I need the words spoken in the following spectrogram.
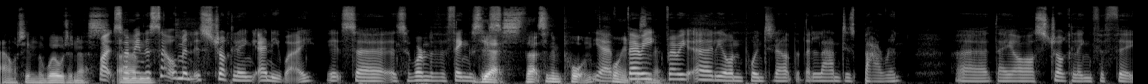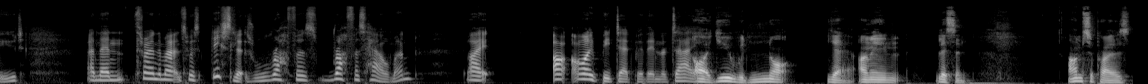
out in the wilderness. Right, so I mean, Um, the settlement is struggling anyway. It's uh, it's one of the things. that's- yes, that's an important yeah, point. very isn't it? very early on pointed out that the land is barren. Uh, they are struggling for food, and then throwing them out into this. This looks rough as rough as hell, man. Like I, I'd be dead within a day. Oh, you would not. Yeah, I mean, listen, I'm surprised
